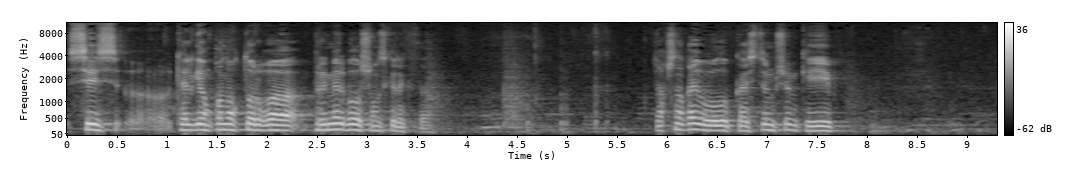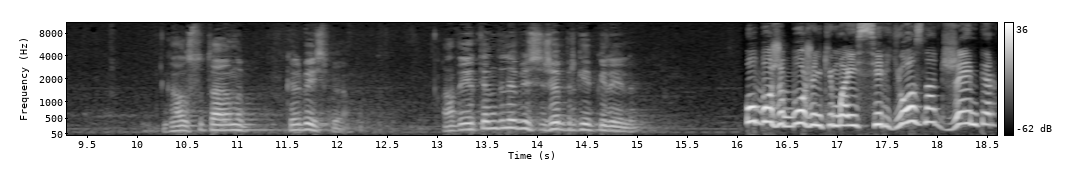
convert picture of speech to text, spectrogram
сиз э, келген конокторго пример болушуңуз керек да жакшынакай болуп костюмчум кийип галстук тагынып келбейсизби анда эртең деле биз жемпир кийип келели боже, боженьки мои, серьезно, джемпер?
